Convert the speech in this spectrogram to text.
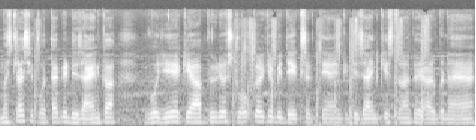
मसला सिर्फ़ होता है कि डिज़ाइन का, वो ये है कि आप वीडियो स्टॉप करके भी देख सकते हैं कि डिज़ाइन किस तरह का यार बनाया है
